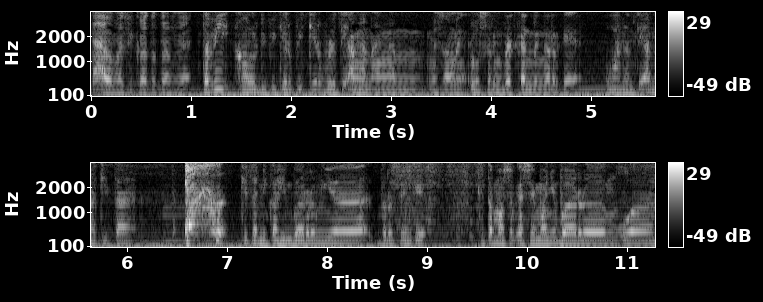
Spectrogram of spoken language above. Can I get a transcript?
tahu masih kuat atau enggak tapi kalau dipikir-pikir berarti angan-angan misalnya lu sering banget kan denger kayak wah nanti anak kita kita nikahin bareng ya. Terus yang kayak kita masuk SMA nya bareng. Wah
